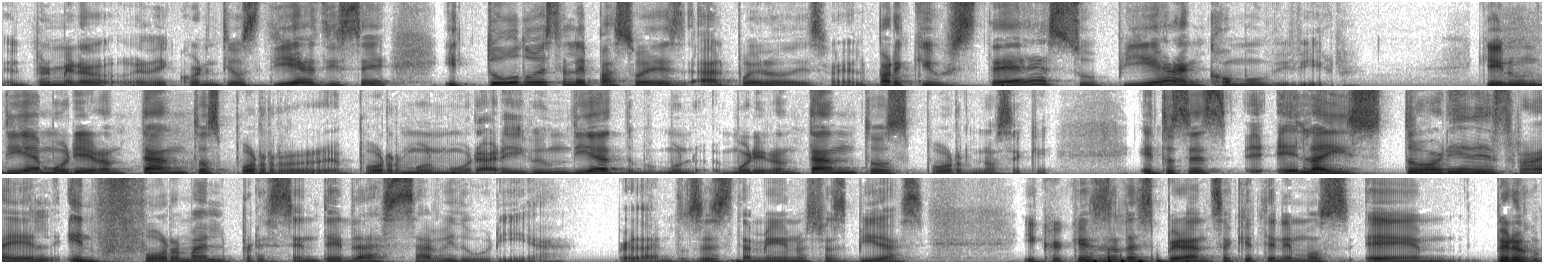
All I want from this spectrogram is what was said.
El primero de Corintios 10 dice, y todo eso le pasó al pueblo de Israel para que ustedes supieran cómo vivir que en un día murieron tantos por, por murmurar y un día murieron tantos por no sé qué. Entonces, eh, la historia de Israel informa el presente, la sabiduría, ¿verdad? Entonces, también en nuestras vidas. Y creo que esa es la esperanza que tenemos. Em, pero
